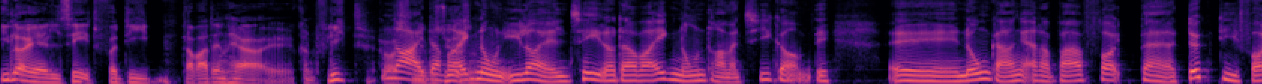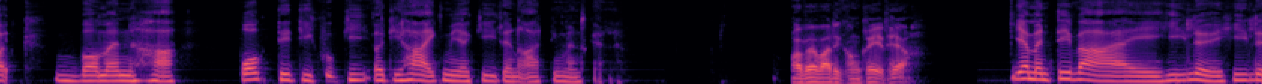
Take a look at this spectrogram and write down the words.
illoyalitet, fordi der var den her øh, konflikt? Nej, der var ikke nogen illoyalitet, og der var ikke nogen dramatik om det. Øh, nogle gange er der bare folk, der er dygtige folk, hvor man har brugt det, de kunne give, og de har ikke mere at give den retning, man skal. Og hvad var det konkret her? Jamen, det var øh, hele, hele,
